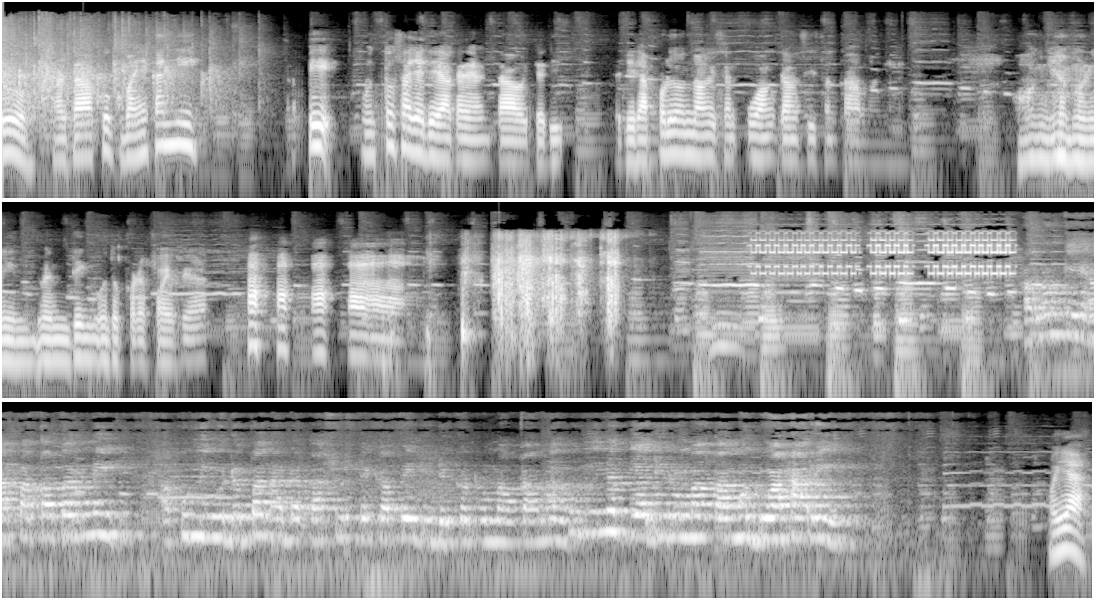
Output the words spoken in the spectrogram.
Aduh, harta aku kebanyakan nih. Tapi untung saja dia akan yang tahu, jadi jadi tidak perlu menuliskan uang dalam sistem keamanan. Uangnya mending untuk revive ya. Halo Ki, apa kabar nih? Aku minggu depan ada kasus TKP di dekat rumah kamu. Aku nginep ya di rumah kamu dua hari. Oh ya,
